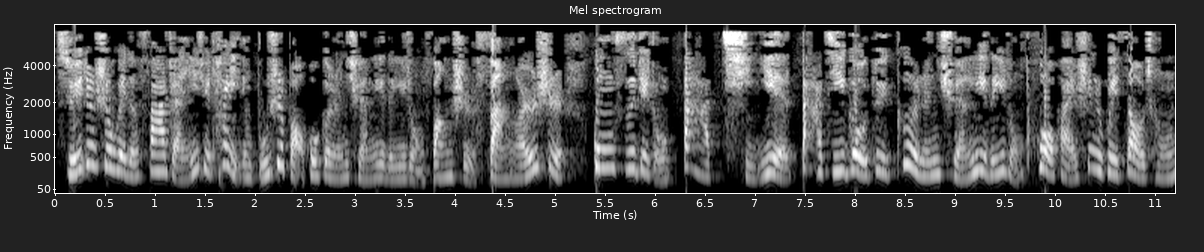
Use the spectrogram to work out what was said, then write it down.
随着社会的发展，也许它已经不是保护个人权利的一种方式，反而是公司这种大企业、大机构对个人权利的一种破坏，甚至会造成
